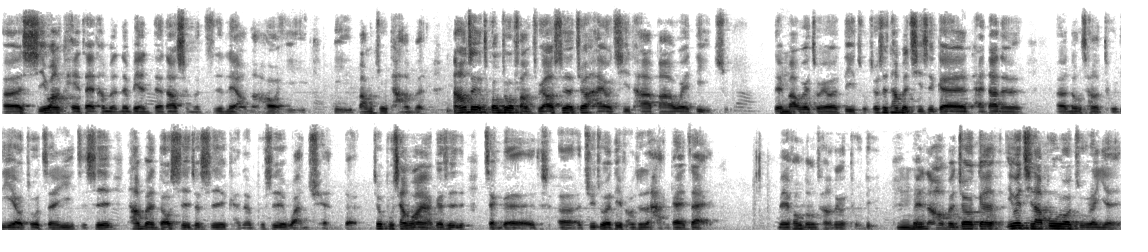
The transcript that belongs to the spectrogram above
呃希望可以在他们那边得到什么资料，然后以以帮助他们。然后这个工作坊主要是就还有其他八位地主。对，八位左右的地主，嗯、就是他们其实跟台大的呃农场的土地也有做争议，只是他们都是就是可能不是完全的，就不像王雅哥是整个呃居住的地方就是涵盖在梅峰农场那个土地。嗯，对，然后我们就跟因为其他部落族人也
